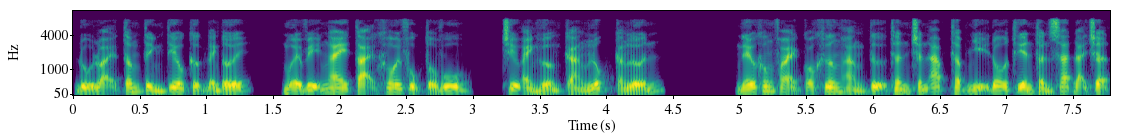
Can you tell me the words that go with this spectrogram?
đủ loại tâm tình tiêu cực đánh tới, mười vị ngay tại khôi phục tổ vu, chịu ảnh hưởng càng lúc càng lớn. Nếu không phải có khương hằng tự thân chấn áp thập nhị đô thiên thần sát đại trận,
